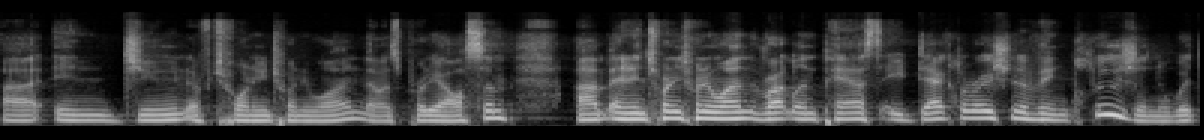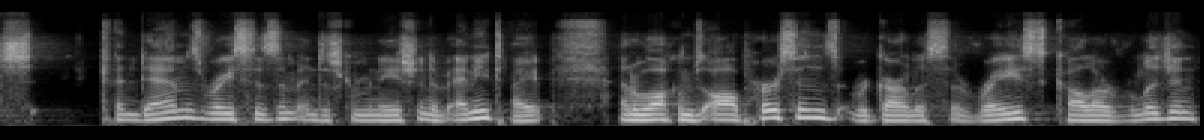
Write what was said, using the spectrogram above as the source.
uh, in June of 2021. That was pretty awesome. Um, and in 2021, Rutland passed a Declaration of Inclusion, which condemns racism and discrimination of any type and welcomes all persons, regardless of race, color, religion,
